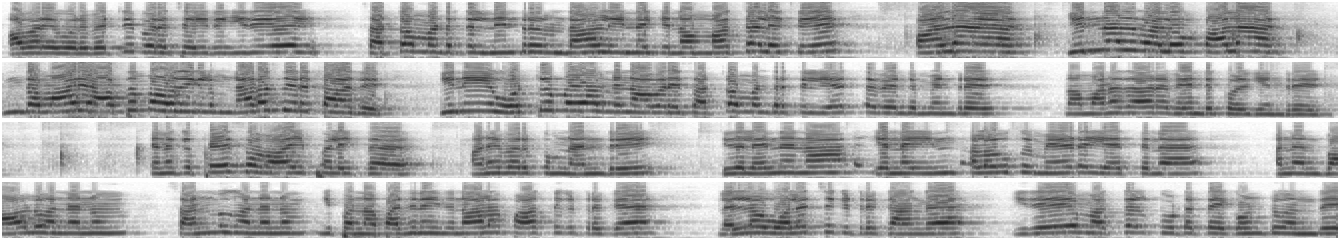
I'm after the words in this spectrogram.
அவரை ஒரு வெற்றி பெற செய்து இதே சட்டமன்றத்தில் நின்றிருந்தால் இன்னைக்கு நம் மக்களுக்கு பல இன்னல்களும் பல இந்த மாதிரி அசம்பாவிதங்களும் நடந்திருக்காது. இனி ஒற்றுமையாக நான் அவரை சட்டமன்றத்தில் ஏற்க வேண்டும் என்று நான் மனதார வேண்டுகொள்கின்றேன் எனக்கு பேச வாய்ப்பளித்த அனைவருக்கும் நன்றி. இதுல என்னன்னா என்னை இந்த அளவுக்கு மேடை ஏத்தின அண்ணன் பாலு அண்ணனும் சண்முக அண்ணனும் இப்ப நான் பதினைந்து நாளா பாத்துக்கிட்டு இருக்கேன். நல்லா உழைச்சுக்கிட்டு இருக்காங்க. இதே மக்கள் கூட்டத்தை கொண்டு வந்து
